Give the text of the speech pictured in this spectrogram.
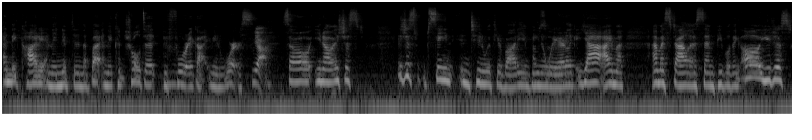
And they caught it and they nipped it in the butt and they controlled it before mm. it got even worse. Yeah. So you know, it's just it's just staying in tune with your body and being aware. Like, yeah, I'm a I'm a stylist, and people think, oh, you just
